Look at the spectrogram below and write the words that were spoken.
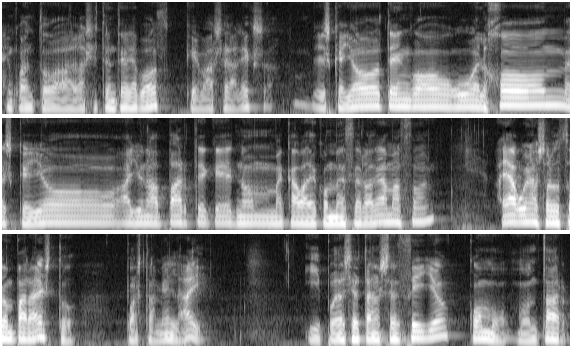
en cuanto al asistente de voz que va a ser Alexa. Es que yo tengo Google Home, es que yo hay una parte que no me acaba de convencer lo de Amazon. ¿Hay alguna solución para esto? Pues también la hay. Y puede ser tan sencillo como montar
